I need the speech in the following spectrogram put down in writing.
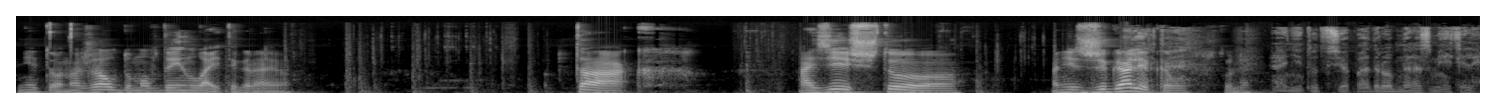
Не то нажал, думал в Light играю. Так. А здесь что? Они сжигали кого, что ли? Они тут все подробно разметили.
